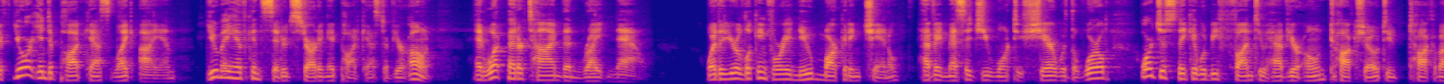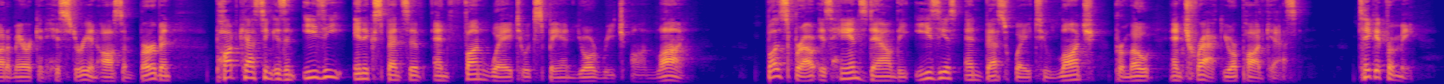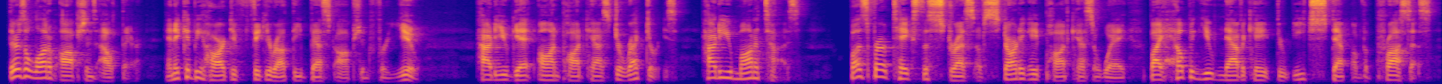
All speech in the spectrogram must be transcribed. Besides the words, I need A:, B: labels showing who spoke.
A: If you're into podcasts like I am, you may have considered starting a podcast of your own. And what better time than right now? Whether you're looking for a new marketing channel, have a message you want to share with the world, or just think it would be fun to have your own talk show to talk about American history and awesome bourbon, podcasting is an easy, inexpensive, and fun way to expand your reach online. Buzzsprout is hands down the easiest and best way to launch, promote, and track your podcast. Take it from me. There's a lot of options out there, and it can be hard to figure out the best option for you. How do you get on podcast directories? How do you monetize? Buzzsprout takes the stress of starting a podcast away by helping you navigate through each step of the process.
